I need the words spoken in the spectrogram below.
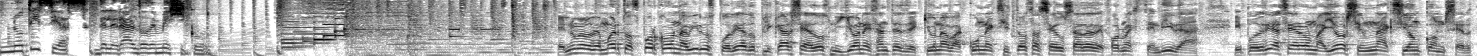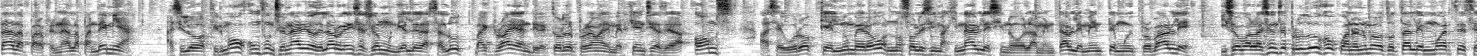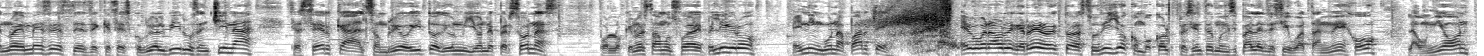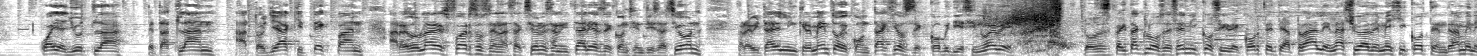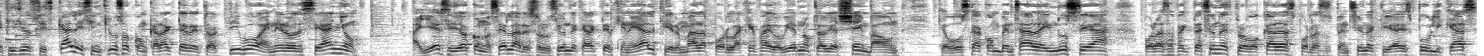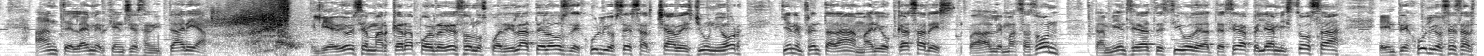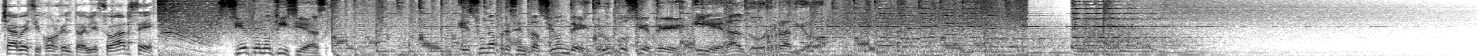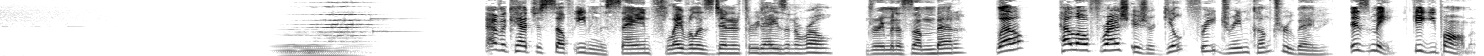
Noticias del Heraldo de México. El número de muertos por coronavirus podría duplicarse a 2 millones antes de que una vacuna exitosa sea usada de forma extendida y podría ser aún mayor sin una acción concertada para frenar la pandemia. Así lo afirmó un funcionario de la Organización Mundial de la Salud. Mike Ryan, director del programa de emergencias de la OMS, aseguró que el número no solo es imaginable, sino lamentablemente muy probable. Y su evaluación se produjo cuando el número total de muertes en nueve meses desde que se descubrió el virus en China se acerca al sombrío hito de un millón de personas por lo que no estamos fuera de peligro en ninguna parte. El gobernador de Guerrero, Héctor Astudillo, convocó a los presidentes municipales de Cihuatanejo, La Unión, Guayayutla, Petatlán, Atoyac y Tecpan a redoblar esfuerzos en las acciones sanitarias de concientización para evitar el incremento de contagios de COVID-19. Los espectáculos escénicos y de corte teatral en la Ciudad de México tendrán beneficios fiscales incluso con carácter retroactivo a enero de este año. Ayer se dio a conocer la resolución de carácter general firmada por la jefa de gobierno Claudia Sheinbaum, que busca compensar a la industria por las afectaciones provocadas por la suspensión de actividades públicas ante la emergencia sanitaria. El día de hoy se marcará por el regreso de los cuadriláteros de Julio César Chávez Jr., quien enfrentará a Mario Cázares. Para darle más sazón, también será testigo de la tercera pelea amistosa entre Julio César Chávez y Jorge el Travieso Arce. Siete Noticias es una presentación de Grupo 7 y Heraldo Radio. Ever catch yourself eating the same flavorless dinner three days in a row? Dreaming of something better? Well, HelloFresh is your guilt-free dream come true, baby. It's me, Kiki Palmer.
